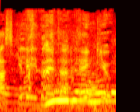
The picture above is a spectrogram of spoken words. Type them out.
आज के लिए इतना थैंक यू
